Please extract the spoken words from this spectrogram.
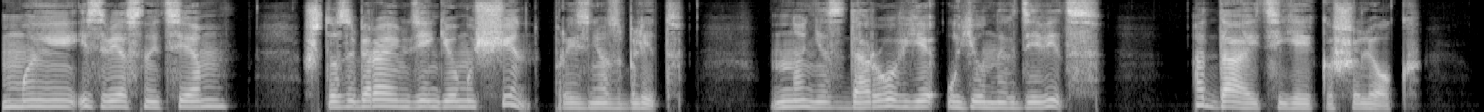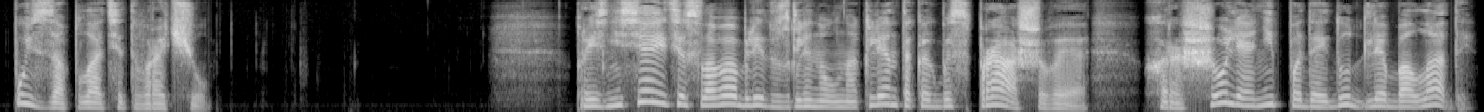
«Мы известны тем, что забираем деньги у мужчин», — произнес Блит. «Но не здоровье у юных девиц. Отдайте ей кошелек, пусть заплатит врачу». Произнеся эти слова, Блит взглянул на Клента, как бы спрашивая, хорошо ли они подойдут для баллады.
